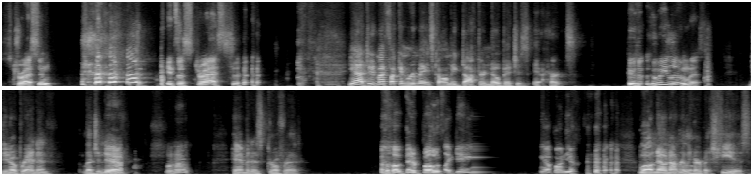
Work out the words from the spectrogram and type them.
stressing. it's a stress. Yeah, dude, my fucking roommate's calling me Doctor No Bitches. It hurts. who who are you living with? Do you know Brandon? Legendary. Yeah. Uh huh. Him and his girlfriend. Oh, they're both like ganging up on you. Well, no, not really her, but she is.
